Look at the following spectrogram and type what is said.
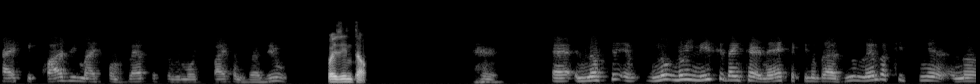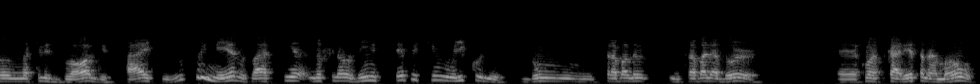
site quase mais completo sobre Monty Python no Brasil? Pois então. É, no, no, início da internet aqui no Brasil, lembra que tinha no, naqueles blogs, sites, os primeiros lá, tinha, no finalzinho sempre tinha um ícone de um trabalhador, um trabalhador é, com as caretas na mão,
